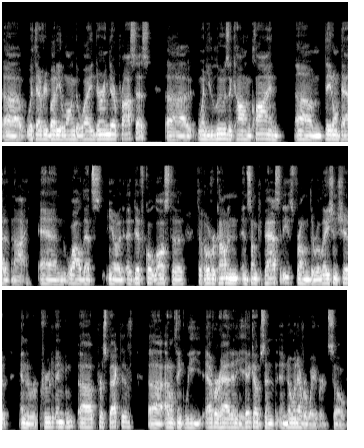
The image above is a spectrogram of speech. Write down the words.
uh, with everybody along the way during their process. Uh, when you lose a Collin Klein um, they don't bat an eye. And while that's you know a, a, difficult loss to to overcome in, in some capacities from the relationship and the recruiting uh, perspective, uh, I don't think we ever had any hiccups, and and no one ever wavered. So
